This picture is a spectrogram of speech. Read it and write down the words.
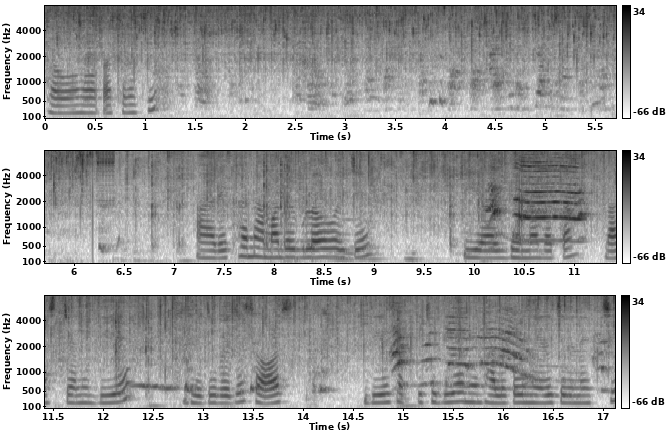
খাওয়া হওয়া কাছাকাছি। আর এখানে আমাদেরগুলো ওই যে পেঁয়াজ, ধনিয়া পাতা। লাস্টে আমি দিয়ে ভেজে ভেজে সস দিয়ে সব কিছু দিয়ে আমি ভালো করে নেড়ে চেড়ে নিচ্ছি।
